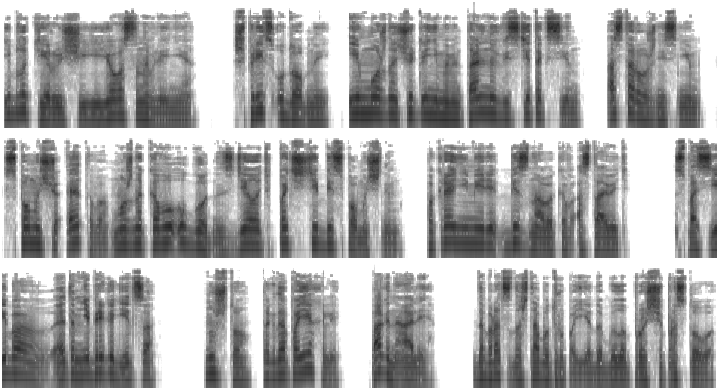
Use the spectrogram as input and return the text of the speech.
и блокирующий ее восстановление. Шприц удобный, им можно чуть ли не моментально ввести токсин. Осторожней с ним. С помощью этого можно кого угодно сделать почти беспомощным. По крайней мере, без навыков оставить. Спасибо, это мне пригодится. Ну что, тогда поехали? Погнали. Добраться до штаба трупоеда было проще простого.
